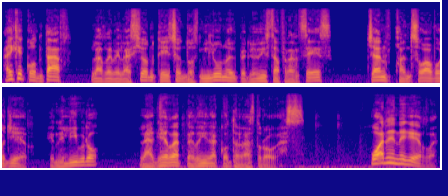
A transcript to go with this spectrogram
hay que contar la revelación que hizo en 2001 el periodista francés Jean-François Boyer en el libro La guerra perdida contra las drogas. Juan N. Guerra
